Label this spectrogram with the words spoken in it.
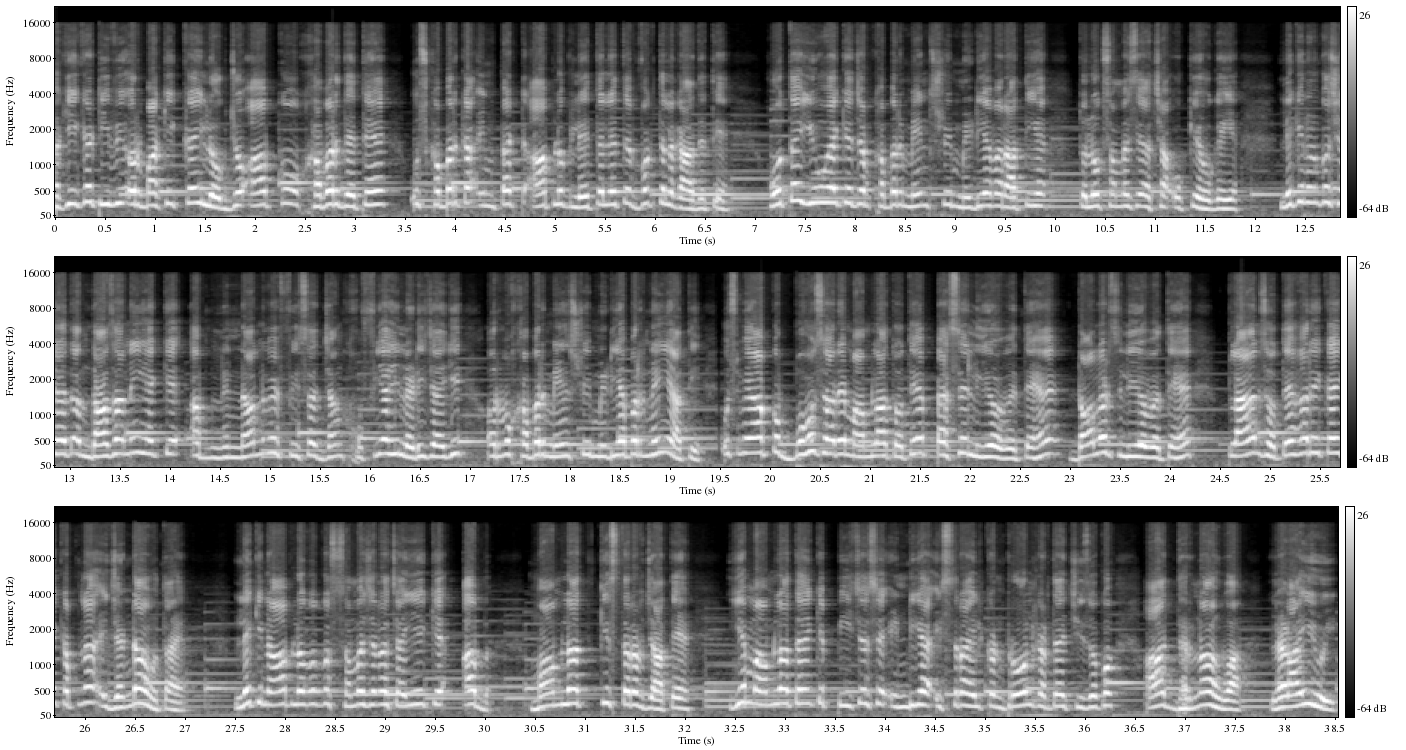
حقیقت ٹی وی اور باقی کئی لوگ جو آپ کو خبر دیتے ہیں، اس خبر کا امپیکٹ آپ لوگ لیتے لیتے وقت لگا دیتے ہیں۔ ہوتا یوں ہے کہ جب خبر مین سٹریم میڈیا پر آتی ہے تو لوگ سمجھ سے اچھا اوکے ہو گئی ہے۔ لیکن ان کو شاید اندازہ نہیں ہے کہ اب ننانوے فیصد جنگ خفیہ ہی لڑی جائے گی اور وہ خبر مین سٹریم میڈیا پر نہیں آتی۔ اس میں آپ کو بہت سارے معاملات ہوتے ہیں، پیسے لیے ہوتے ہیں ڈالرز لیے ہوتے ہیں پلانز ہوتے ہیں، ہر ایک کا ایک اپنا ایجنڈا ہوتا ہے۔ لیکن آپ لوگوں کو سمجھنا چاہیے کہ اب معاملات کس طرف جاتے ہیں۔ یہ معاملات ہیں کہ پیچھے سے انڈیا اسرائیل کنٹرول کرتا ہے چیزوں کو۔ آج دھرنا ہوا، لڑائی ہوئی۔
